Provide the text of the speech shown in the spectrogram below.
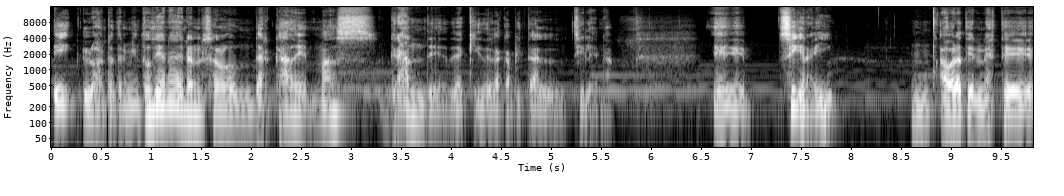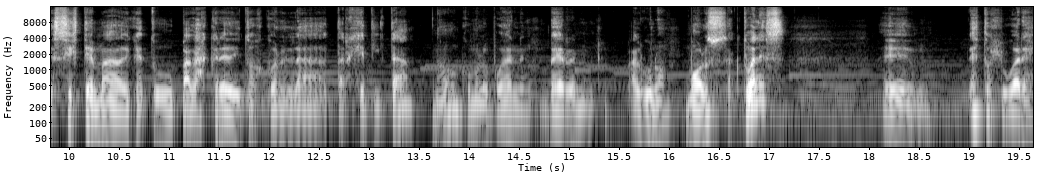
y los entretenimientos Diana eran el salón de arcade más grande de aquí, de la capital chilena. Siguen ahí. Mm, ahora tienen este sistema de que tú pagas créditos con la tarjetita, ¿no? Como lo pueden ver en algunos malls actuales. Eh, estos lugares,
